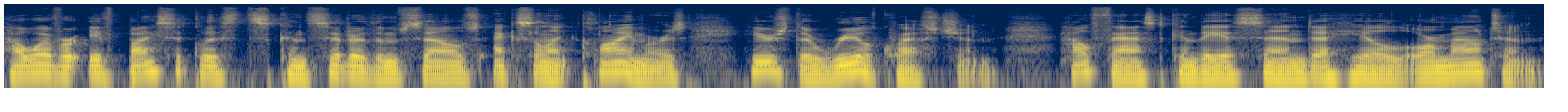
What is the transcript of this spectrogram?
However, if bicyclists consider themselves excellent climbers, here's the real question how fast can they ascend a hill or mountain?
